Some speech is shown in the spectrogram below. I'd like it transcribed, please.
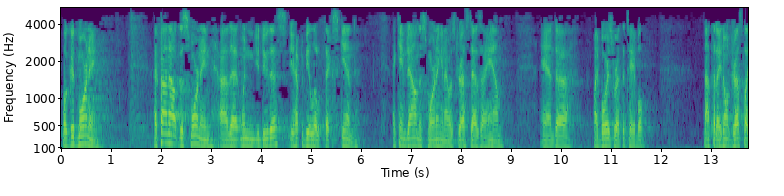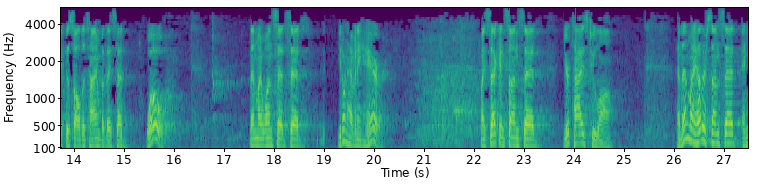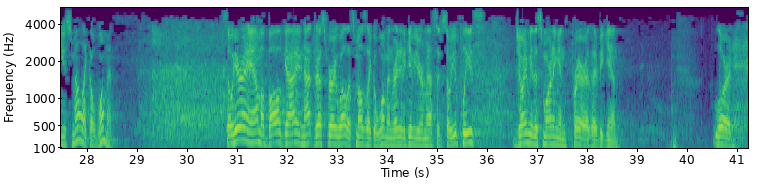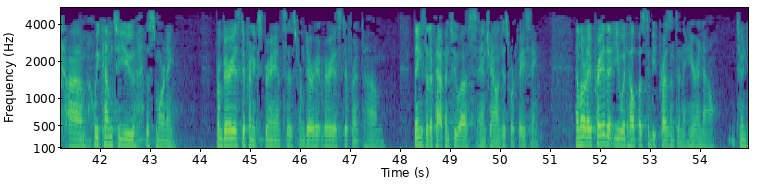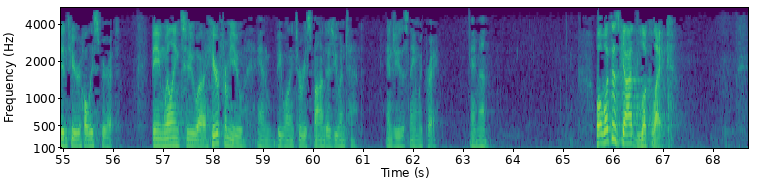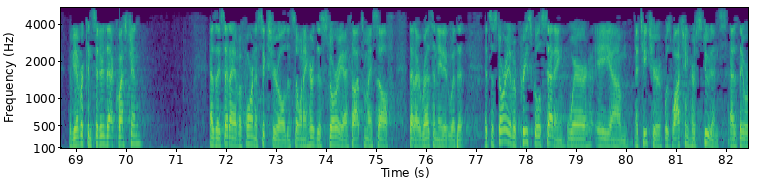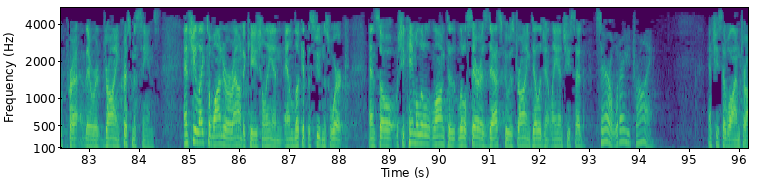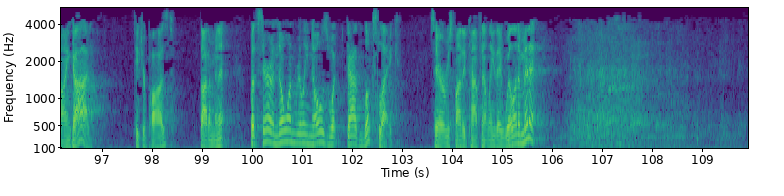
Well, good morning. I found out this morning uh, that when you do this, you have to be a little thick skinned. I came down this morning and I was dressed as I am, and uh, my boys were at the table. Not that I don't dress like this all the time, but they said, Whoa! Then my one said, said, You don't have any hair. My second son said, Your tie's too long. And then my other son said, And you smell like a woman. So here I am, a bald guy, not dressed very well, that smells like a woman, ready to give you your message. So will you please join me this morning in prayer as I begin. Lord, um, we come to you this morning from various different experiences, from various different um, things that have happened to us and challenges we're facing. And Lord, I pray that you would help us to be present in the here and now, tuned into your Holy Spirit being willing to uh, hear from you and be willing to respond as you intend. In Jesus' name we pray. Amen. Well, what does God look like? Have you ever considered that question? As I said, I have a four and a six year old, and so when I heard this story, I thought to myself that I resonated with it. It's a story of a preschool setting where a, um, a teacher was watching her students as they were, pre- they were drawing Christmas scenes. And she liked to wander around occasionally and, and look at the students' work. And so she came a little along to little Sarah's desk, who was drawing diligently, and she said, Sarah, what are you drawing? And she said, Well, I'm drawing God. Teacher paused, thought a minute. But Sarah, no one really knows what God looks like. Sarah responded confidently, They will in a minute.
